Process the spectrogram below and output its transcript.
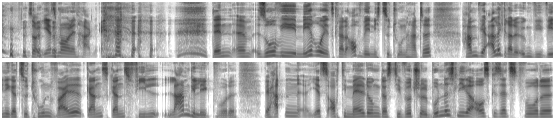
So, jetzt machen wir den Haken. Denn ähm, so wie Mero jetzt gerade auch wenig zu tun hatte, haben wir alle gerade irgendwie weniger zu tun, weil ganz, ganz viel lahmgelegt wurde. Wir hatten jetzt auch die Meldung, dass die Virtual Bundesliga ausgesetzt wurde.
